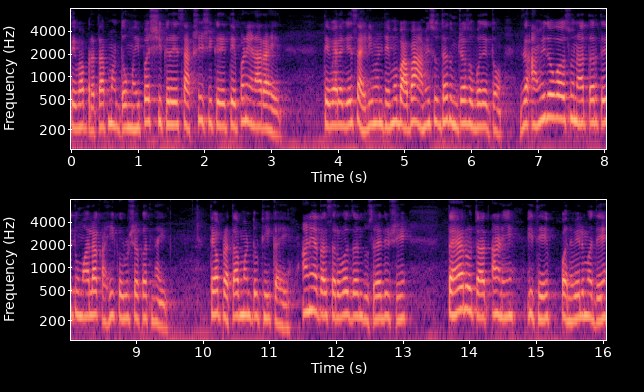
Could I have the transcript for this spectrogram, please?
तेव्हा प्रताप म्हणतो महिपत शिकरे साक्षी शिकरे ते पण येणार आहेत. तेव्हा लगेच सायली म्हणते मग बाबा आम्हीसुद्धा तुमच्यासोबत येतो. जर आम्ही दोघं असू ना तर ते तुम्हाला काही करू शकत नाहीत. तेव्हा प्रताप म्हणतो ठीक आहे. आणि आता सर्वजण दुसऱ्या दिवशी तयार होतात आणि इथे पनवेलमध्ये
